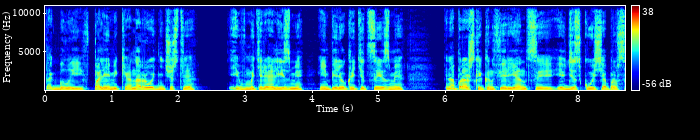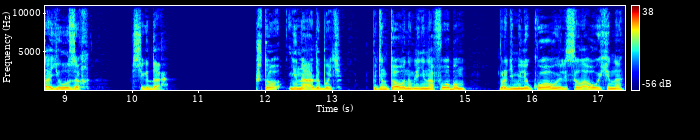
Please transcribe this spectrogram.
Так было и в полемике о народничестве, и в материализме, и империокритицизме, и на Пражской конференции, и в дискуссии о профсоюзах. Всегда. Что не надо быть патентованным ленинофобом, вроде Милюкова или Солоухина,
